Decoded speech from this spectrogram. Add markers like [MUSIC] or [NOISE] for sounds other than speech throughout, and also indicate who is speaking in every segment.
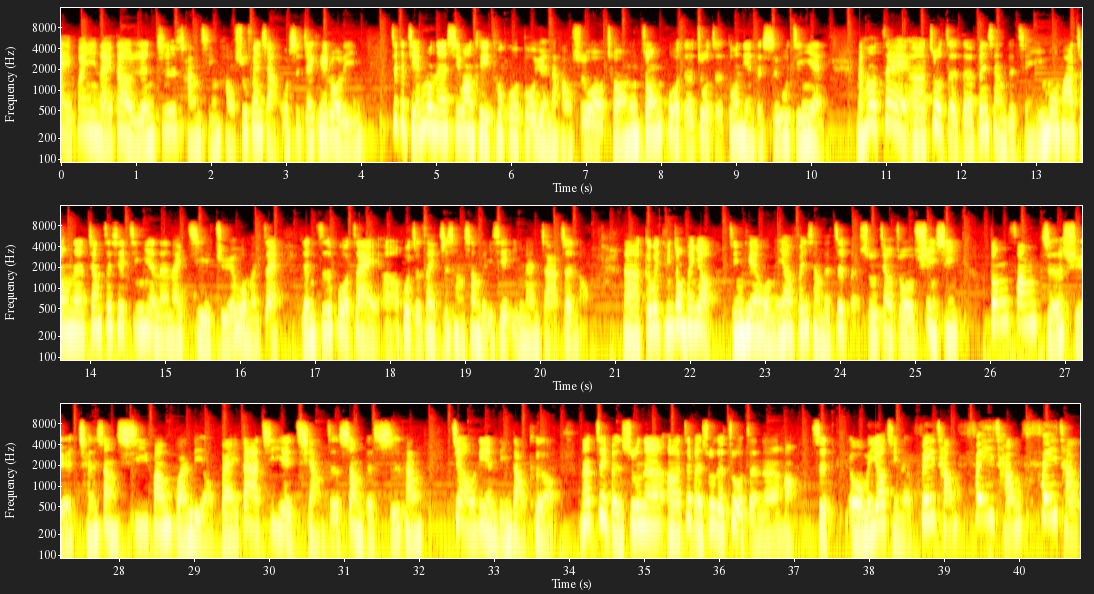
Speaker 1: 嗨欢迎来到人之常情好书分享，我是 J.K. 若琳。这个节目呢，希望可以透过多元的好书哦，从中获得作者多年的实务经验，然后在呃作者的分享的潜移默化中呢，将这些经验呢来解决我们在人资或在呃或者在职场上的一些疑难杂症哦。那各位听众朋友，今天我们要分享的这本书叫做《讯息》。东方哲学乘上西方管理哦，百大企业抢着上的十堂教练领导课哦。那这本书呢，呃，这本书的作者呢，哈，是我们邀请了非常非常非常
